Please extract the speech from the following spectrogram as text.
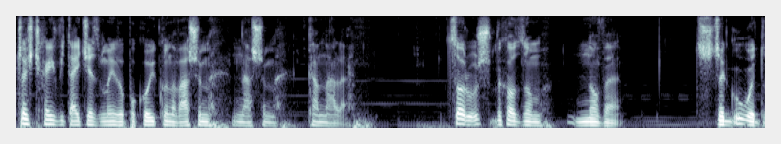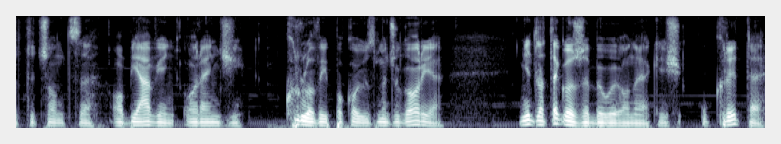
Cześć, hej, witajcie z mojego pokoiku na waszym, naszym kanale. Co rusz wychodzą nowe szczegóły dotyczące objawień orędzi królowej pokoju z Medjugorje. Nie dlatego, że były one jakieś ukryte,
